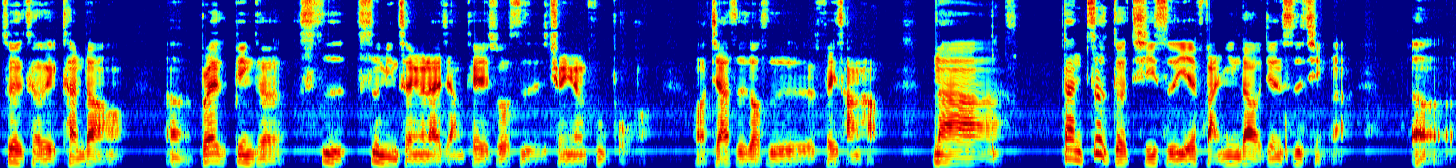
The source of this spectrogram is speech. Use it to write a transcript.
所以可以看到哈，呃，Blackpink 四四名成员来讲，可以说是全员富婆哦，家世都是非常好。那但这个其实也反映到一件事情啊，呃，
